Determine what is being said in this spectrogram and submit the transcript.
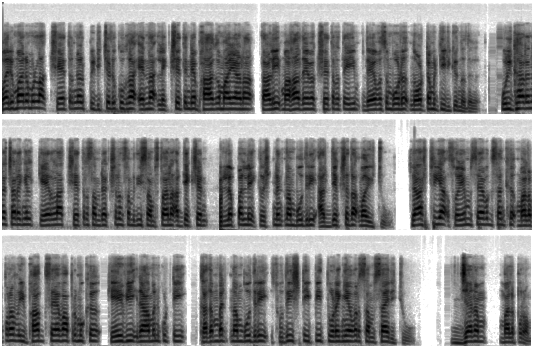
വരുമാനമുള്ള ക്ഷേത്രങ്ങൾ പിടിച്ചെടുക്കുക എന്ന ലക്ഷ്യത്തിന്റെ ഭാഗമായാണ് തളി മഹാദേവ ക്ഷേത്രത്തെയും ദേവസ്വം ബോർഡ് നോട്ടമിട്ടിരിക്കുന്നത്. ഉദ്ഘാടന ചടങ്ങിൽ കേരള ക്ഷേത്ര സംരക്ഷണ സമിതി സംസ്ഥാന അധ്യക്ഷൻ മുല്ലപ്പള്ളി കൃഷ്ണൻ നമ്പൂതിരി അധ്യക്ഷത വഹിച്ചു. രാഷ്ട്രീയ സ്വയം സേവക് സംഘ് മലപ്പുറം വിഭാഗ് സേവാ പ്രമുഖ് K V Ramankutty Kadamban Namboothiri Sudheesh T P തുടങ്ങിയവർ സംസാരിച്ചു. ജനം മലപ്പുറം.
